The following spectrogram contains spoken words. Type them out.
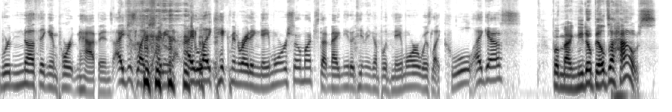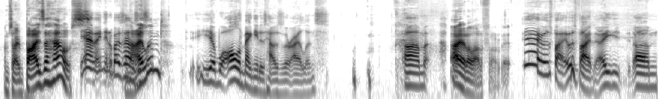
where nothing important happens. I just like, I mean, I like Hickman writing Namor so much that Magneto teaming up with Namor was like cool, I guess. but Magneto builds a house. I'm sorry, buys a house. Yeah, Magneto buys An houses. island. Yeah, well, all of Magneto's houses are islands. Um, I had a lot of fun with it. yeah, it was fine. It was fine. I um,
